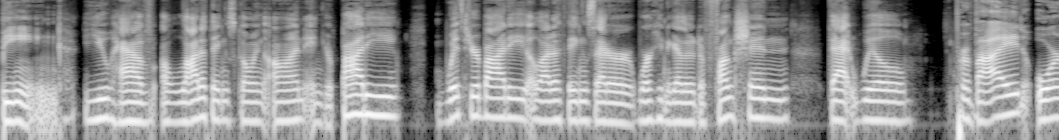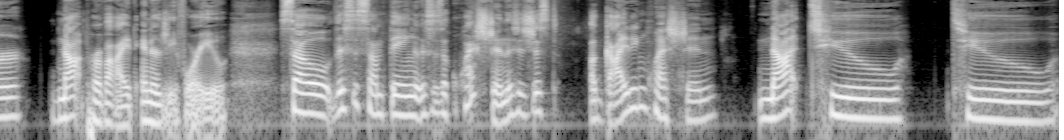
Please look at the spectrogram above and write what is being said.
being. You have a lot of things going on in your body, with your body, a lot of things that are working together to function that will provide or not provide energy for you. So this is something, this is a question. This is just a guiding question, not to, to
